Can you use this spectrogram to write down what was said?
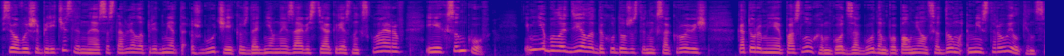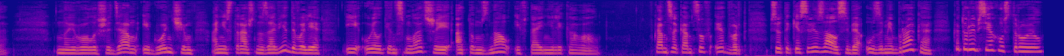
Все вышеперечисленное составляло предмет жгучей каждодневной зависти окрестных сквайров и их сынков. Им не было дела до художественных сокровищ, которыми, по слухам, год за годом пополнялся дом мистера Уилкинса – но его лошадям и гончим они страшно завидовали, и Уилкинс-младший о том знал и втайне ликовал. В конце концов, Эдвард все-таки связал себя узами брака, который всех устроил,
